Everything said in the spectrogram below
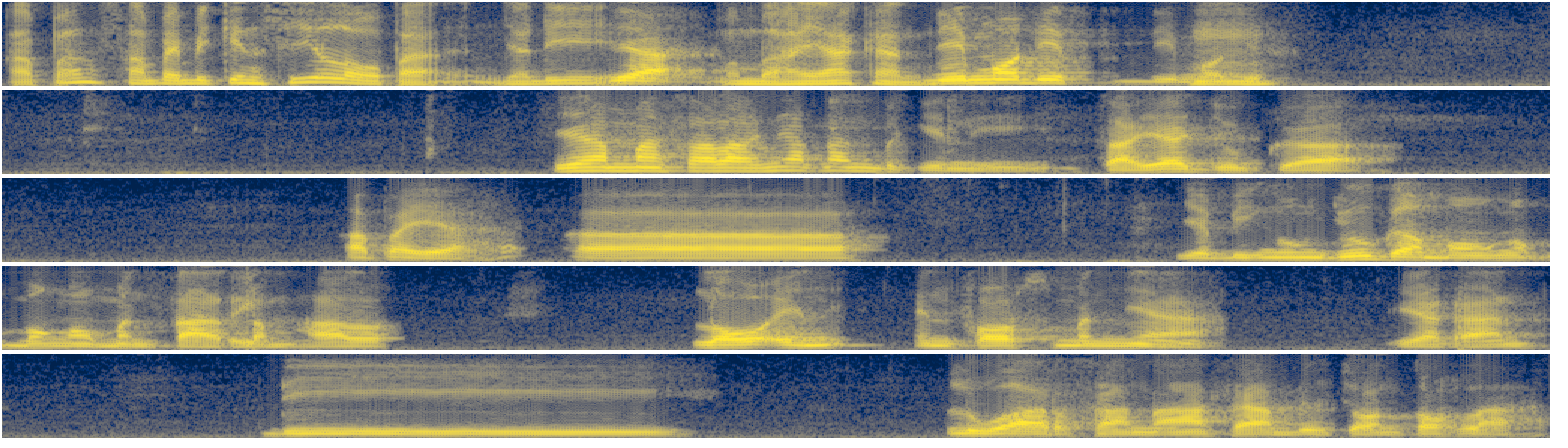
apa sampai bikin silo, Pak. Jadi ya. membahayakan. Dimodif, dimodif. Hmm. Ya masalahnya kan begini, saya juga apa ya uh, ya bingung juga mau mengomentari dalam hal law enforcement-nya, ya kan? Di luar sana, saya ambil contoh lah,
